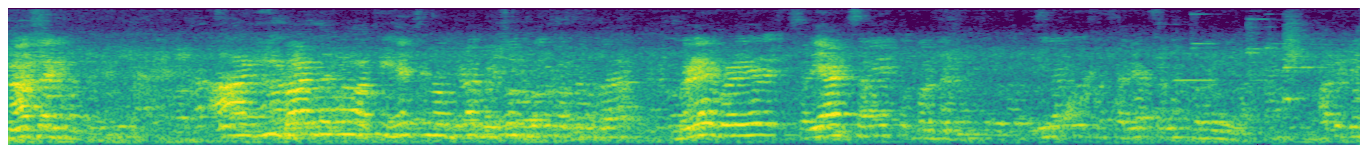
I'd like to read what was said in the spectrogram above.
ನಾಶ ಆಗಿರ್ತದೆ ಆ, ಈ ಭಾಗದಲ್ಲಿ ನಾವು ಅತಿ ಹೆಚ್ಚು ನಾವು ಗಿಡ ಬೆಳೆಸೋದು ಹೋಗ್ಬೇಕಂದ್ರೆ ಬೆಳೆ ಬೆಳೆ ಸರಿಯಾದ ಸಮಯಕ್ಕೆ ಬರ್ತದೆ. ಇಲ್ಲ ಅಂದ್ರೆ ಸರಿಯಾದ ಸಮಯಕ್ಕೆ ಬರೋದಿಲ್ಲ. ಅದಕ್ಕೆ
